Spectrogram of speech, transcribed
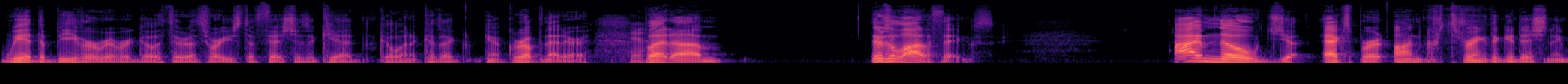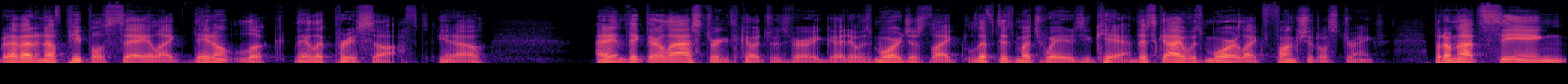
we had the Beaver River go through. That's where I used to fish as a kid, going because I you know, grew up in that area. Yeah. But um, there's a lot of things. I'm no ju- expert on strength and conditioning, but I've had enough people say like they don't look they look pretty soft. You know, I didn't think their last strength coach was very good. It was more just like lift as much weight as you can. This guy was more like functional strength, but I'm not seeing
